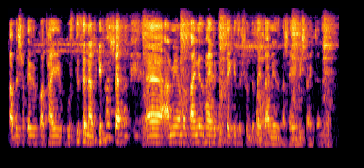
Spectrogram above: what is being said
তাদের সাথে কথাই বুঝতেছেন আর কি ভাষা। আহ, আমি আমার চাইনিজ ভাইয়ের কাছ থেকে কিছু শুনতে চাই চাইনিজ ভাষায় এই বিষয়টা নিয়ে।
